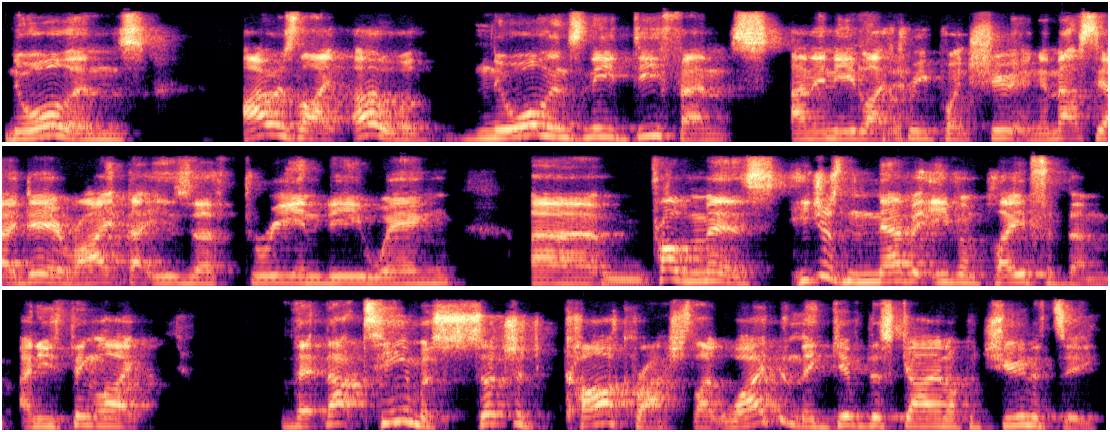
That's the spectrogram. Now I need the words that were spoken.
New Orleans, I was like, oh well, New Orleans need defense and they need like three point shooting, and that's the idea, right? That he's a three and D wing. Uh, mm. Problem is, he just never even played for them, and you think like that that team was such a car crash. Like, why didn't they give this guy an opportunity?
